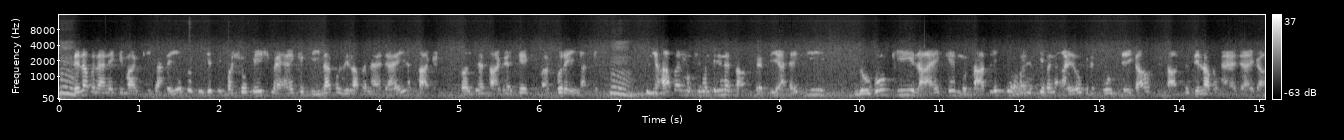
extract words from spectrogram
हम्म। जिला बनाने की मांग की जा रही है तो बीजेपी पशुपेश में है कि बीला को जिला बनाया जाए या सागर या सागर के खुरई इलाके हम्म। यहाँ पर मुख्यमंत्री ने साफ़ कर दिया है कि लोगों की राय के मुताबिक जो परिसीमन आयोग रिपोर्ट देगा उस हिसाब से जिला बनाया जाएगा।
